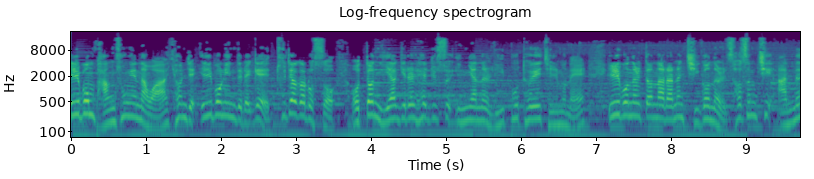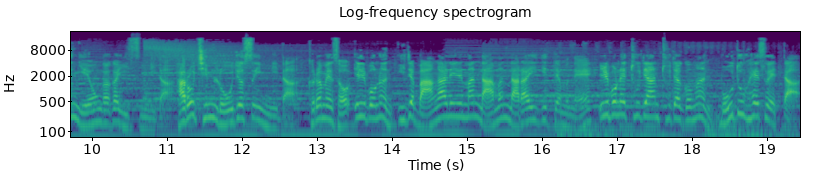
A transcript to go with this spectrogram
일본 방송에 나와 현재 일본인들에게 투자가로서 어떤 이야기를 해줄 수 있냐는 리포터의 질문에 일본을 떠나라는 직원을 서슴치 않는 예언가가 있습니다. 바로 짐 로저스입니다. 그러면서 일본은 이제 망할 일만 남은 나라이기 때문에 일본에 투자한 투자금은 모두 회수했다.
